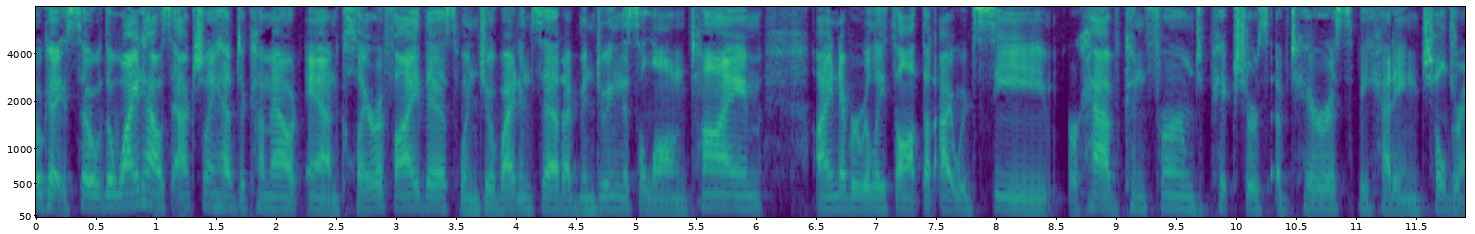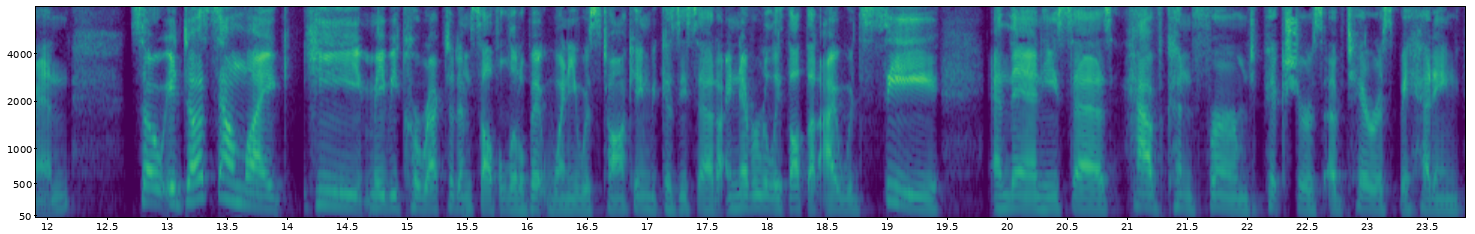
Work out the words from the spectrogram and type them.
Okay, so the White House actually had to come out and clarify this when Joe Biden said, I've been doing this a long time. I never really thought that I would see or have confirmed pictures of terrorists beheading children. So it does sound like he maybe corrected himself a little bit when he was talking because he said, I never really thought that I would see and then he says, have confirmed pictures of terrorists beheading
